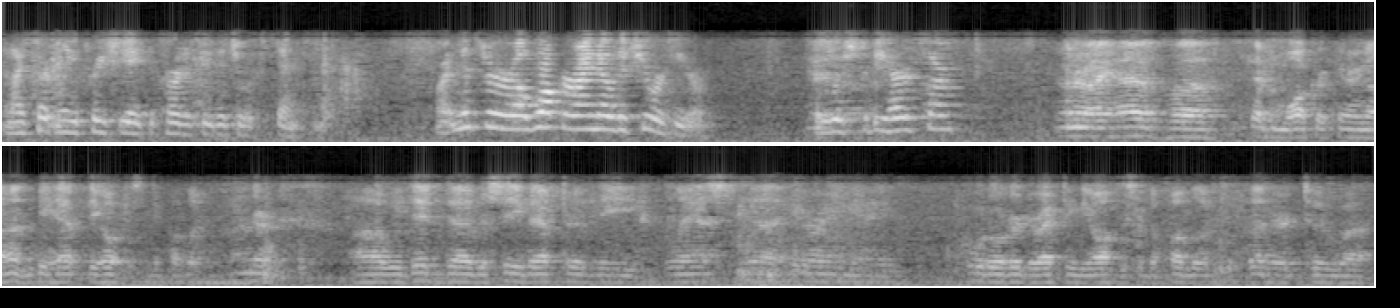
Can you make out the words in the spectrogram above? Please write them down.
And I certainly appreciate the courtesy that you extend to me. All right, Mr. Walker, I know that you're here. You wish to be heard, sir? Your Honor, I have uh, Kevin Walker appearing on behalf of the Office of the Public Defender. Uh, We did uh, receive after the last uh, hearing a court order directing the Office of the Public Defender to uh,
